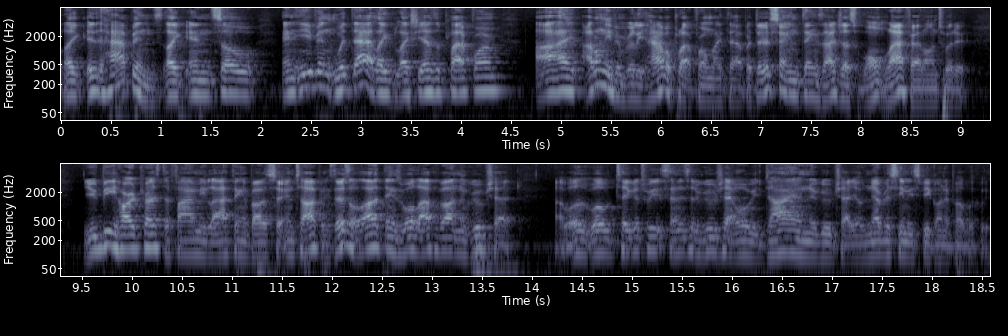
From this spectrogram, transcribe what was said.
Like it happens. Like and so and even with that, like like she has a platform. I I don't even really have a platform like that. But there's certain things I just won't laugh at on Twitter. You'd be hard pressed to find me laughing about certain topics. There's a lot of things we'll laugh about in the group chat. Uh, we'll, we'll take a tweet, send it to the group chat, and we'll be dying in the group chat. You'll never see me speak on it publicly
